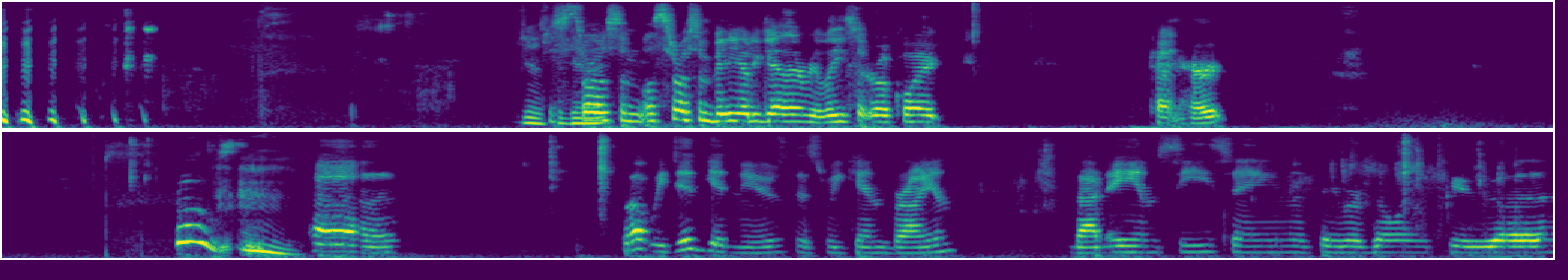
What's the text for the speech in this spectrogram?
Just Just throw it. some. Let's throw some video together. Release it real quick. Couldn't hurt. Uh, but we did get news this weekend, Brian, about AMC saying that they were going to uh,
